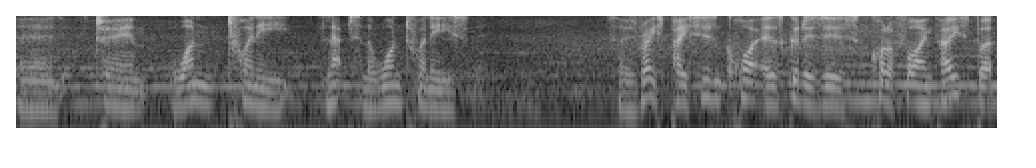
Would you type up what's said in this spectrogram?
and turn 120 laps in the 120s. So his race pace isn't quite as good as his qualifying pace, but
